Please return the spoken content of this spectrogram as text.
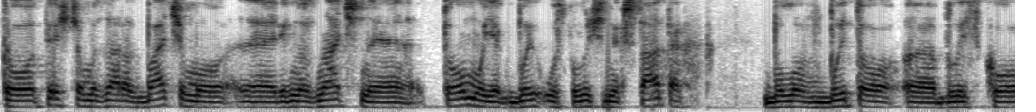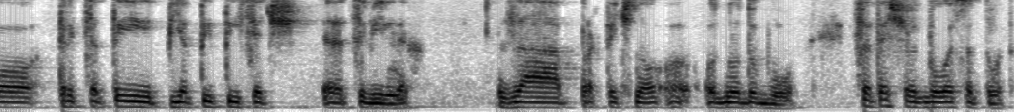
То те, що ми зараз бачимо, е, рівнозначне тому, якби у Сполучених Штатах було вбито е, близько 35 тисяч е, цивільних за практично е, одну добу. Це те, що відбулося тут.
